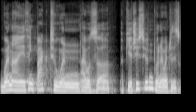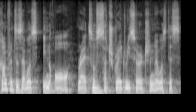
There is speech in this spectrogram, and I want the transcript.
when I think back to when I was a, a, PhD student, when I went to these conferences, I was in awe, right? So mm. such great research, and I was this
